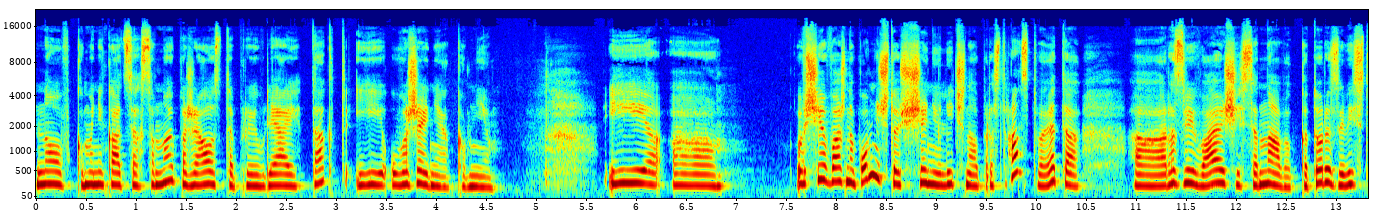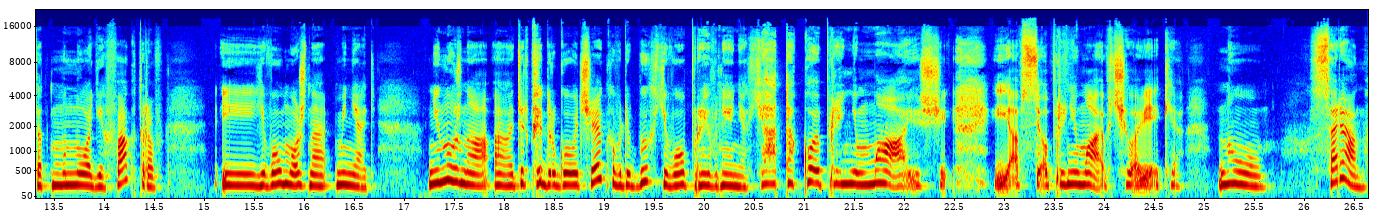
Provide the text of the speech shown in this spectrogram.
но в коммуникациях со мной, пожалуйста, проявляй такт и уважение ко мне. И э, вообще важно помнить, что ощущение личного пространства это развивающийся навык, который зависит от многих факторов, и его можно менять. Не нужно э, терпеть другого человека в любых его проявлениях. Я такой принимающий, я все принимаю в человеке. Ну, сорян,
